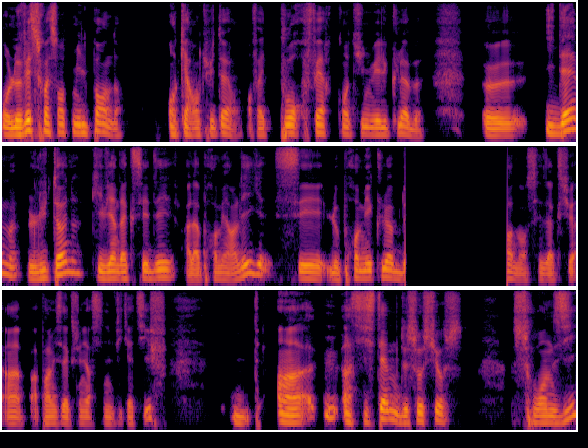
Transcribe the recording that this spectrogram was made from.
levé 60 000 pounds en 48 heures, en fait, pour faire continuer le club. idem, Luton, qui vient d'accéder à la première ligue, c'est le premier club de dans ses parmi ses actionnaires significatifs, un, un système de socios. Swansea,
